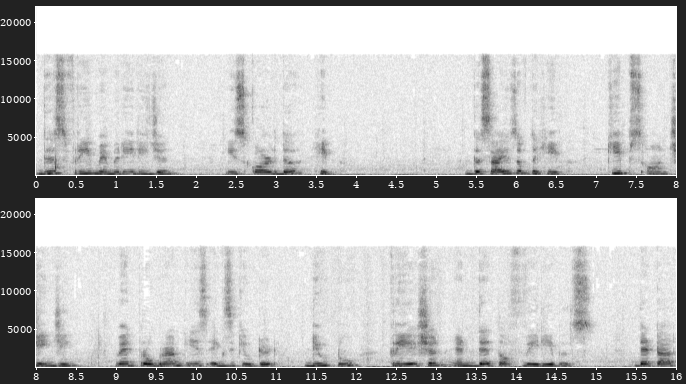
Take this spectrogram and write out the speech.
This free memory region is called the heap the size of the heap keeps on changing when program is executed due to creation and death of variables that are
